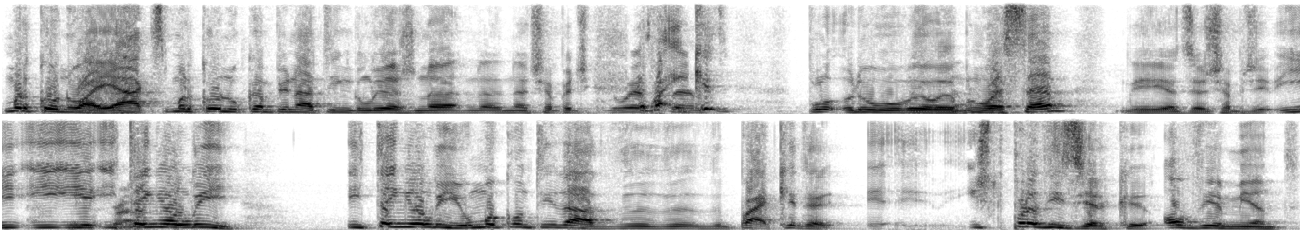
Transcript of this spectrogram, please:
Marcou no Ajax, marcou no campeonato inglês na, na, na Champions No West Ham. No, no West Ham, ia dizer Champions e, e, e, e tem ali e tem ali uma quantidade de, de, de pá, quer dizer, isto para dizer que, obviamente,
